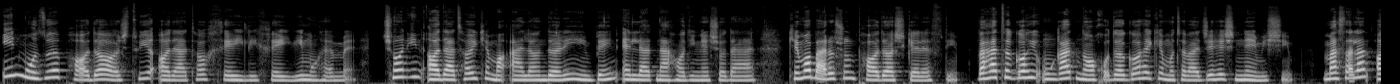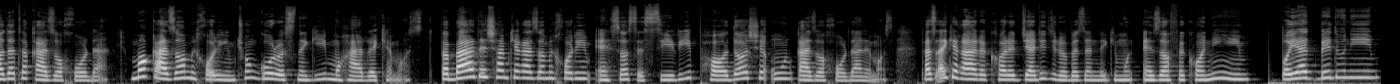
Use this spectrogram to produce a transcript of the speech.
این موضوع پاداش توی عادت خیلی خیلی مهمه. چون این عادت که ما الان داریم به این علت نهادینه شدن که ما براشون پاداش گرفتیم. و حتی گاهی اونقدر ناخداگاهه که متوجهش نمیشیم. مثلا عادت غذا خوردن. ما غذا می‌خوریم چون گرسنگی محرک ماست. و بعدش هم که غذا می‌خوریم احساس سیری پاداش اون غذا خوردن ماست. پس اگه قرار کار جدیدی رو به زندگیمون اضافه کنیم باید بدونیم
